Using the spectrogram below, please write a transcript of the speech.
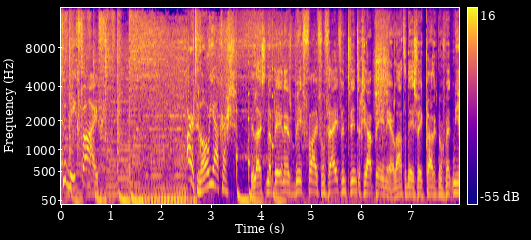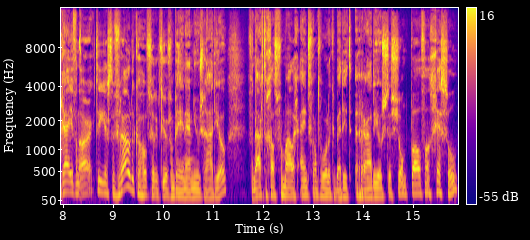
The Big Five. Art Rooijakkers. Je luistert naar BNR's Big Five van 25 jaar BNR. Later deze week praat ik nog met Mireille van Ark... de eerste vrouwelijke hoofdredacteur van BNR Nieuwsradio. Vandaag de gast voormalig eindverantwoordelijke bij dit radiostation... Paul van Gessel.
